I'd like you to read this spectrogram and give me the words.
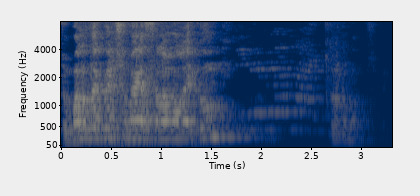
তো ভালো থাকবেন সবাই, আসসালামু আলাইকুম।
